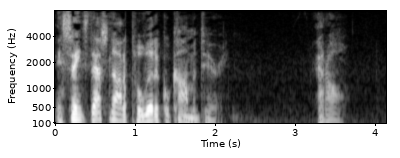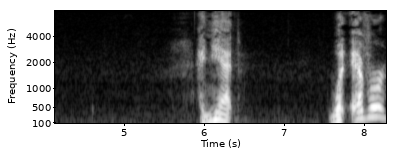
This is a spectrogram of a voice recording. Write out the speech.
And, Saints, that's not a political commentary at all. And yet, whatever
